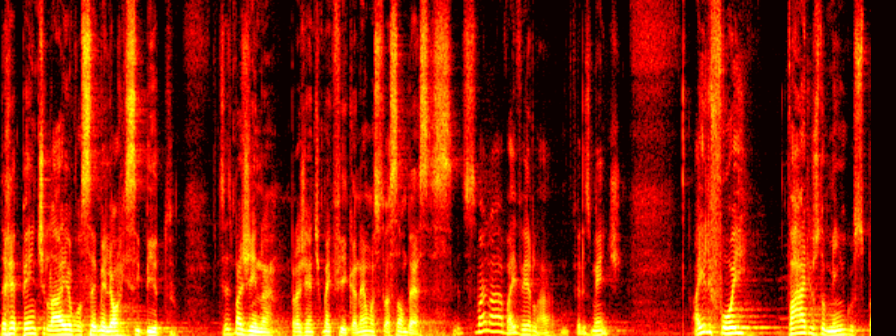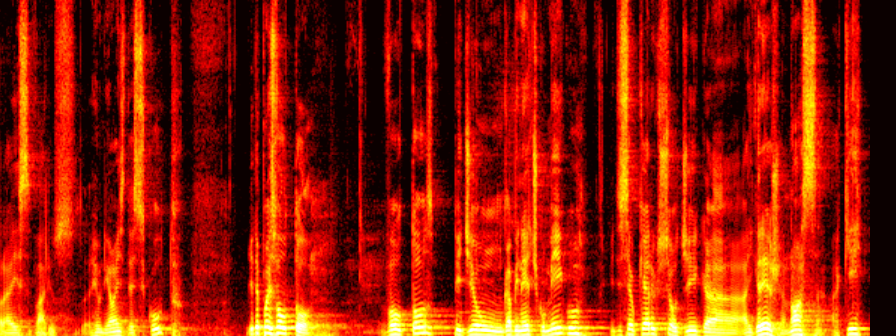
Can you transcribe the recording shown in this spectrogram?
de repente lá eu vou ser melhor recebido. Vocês imaginam para a gente como é que fica, né? Uma situação dessas. Ele disse, vai lá, vai ver lá, infelizmente. Aí ele foi vários domingos para várias reuniões desse culto e depois voltou. Voltou, pediu um gabinete comigo e disse: Eu quero que o senhor diga à igreja, nossa, aqui,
